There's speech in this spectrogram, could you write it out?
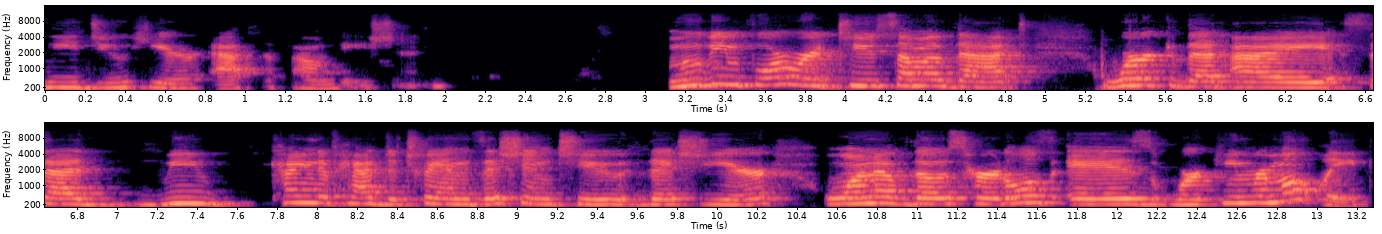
we do here at the foundation. Moving forward to some of that work that I said we kind of had to transition to this year. One of those hurdles is working remotely.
